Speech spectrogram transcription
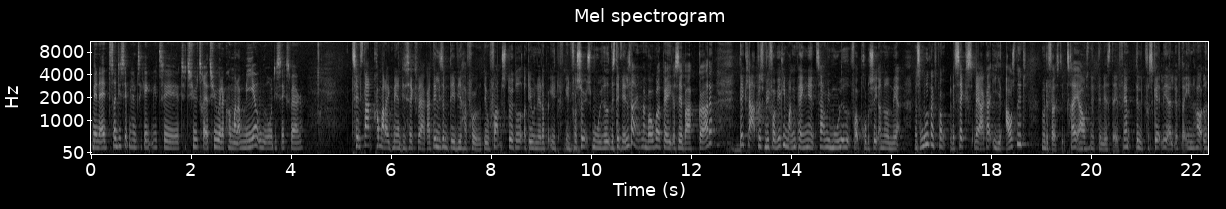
Men er, så er de simpelthen tilgængelige til, til 2023, eller kommer der mere ud over de seks værker? Til en start kommer der ikke mere end de seks værker. Det er ligesom det, vi har fået. Det er jo fondstøttet, og det er jo netop et, en forsøgsmulighed. Hvis det vælter ind med MobilePay, jeg siger bare, gør det. Det er klart, hvis vi får virkelig mange penge ind, så har vi mulighed for at producere noget mere. Men som udgangspunkt er det seks værker i afsnit. Nu er det første i tre afsnit, det næste er i fem. Det er lidt forskelligt alt efter indholdet.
